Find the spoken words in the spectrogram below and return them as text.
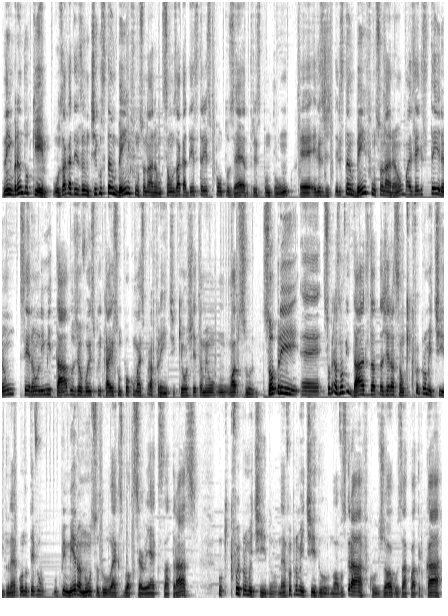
Lembrando que os HDs antigos também funcionarão, são os HDs 3.0, 3.1, é, eles, eles também funcionarão, mas eles terão, serão limitados, eu vou explicar isso um pouco mais para frente, que eu achei também um, um absurdo. Sobre, é, sobre as novidades da, da geração, o que, que, foi prometido, né? Quando teve o, o primeiro anúncio do Xbox Series X lá atrás, o que, que foi prometido? Né? Foi prometido novos gráficos, jogos a 4K,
